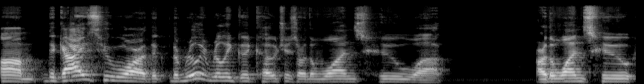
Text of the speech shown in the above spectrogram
um, the guys who are the, the really, really good coaches are the ones who uh, are the ones who,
